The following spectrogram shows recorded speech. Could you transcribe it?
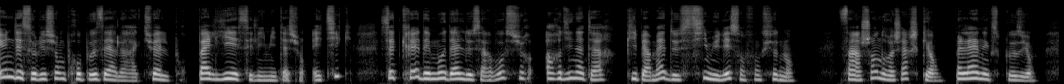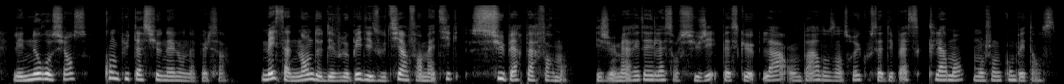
Une des solutions proposées à l'heure actuelle pour pallier ces limitations éthiques, c'est de créer des modèles de cerveau sur ordinateur qui permettent de simuler son fonctionnement. C'est un champ de recherche qui est en pleine explosion, les neurosciences computationnelles on appelle ça. Mais ça demande de développer des outils informatiques super performants. Et je vais m'arrêter là sur le sujet parce que là, on part dans un truc où ça dépasse clairement mon champ de compétences.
